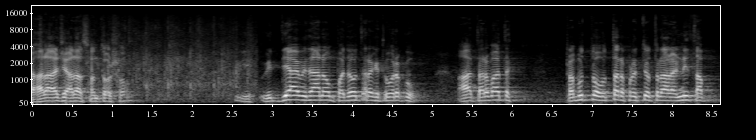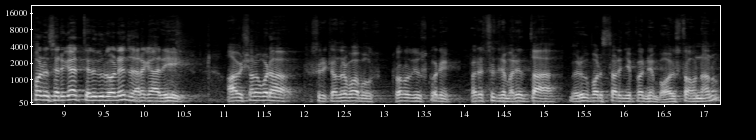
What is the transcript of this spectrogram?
చాలా చాలా సంతోషం. విద్యా విధానం పదో తరగతి వరకు ఆ తర్వాత ప్రభుత్వ ఉత్తర ప్రత్యుత్తరాలన్నీ తప్పనిసరిగా తెలుగులోనే జరగాలి. ఆ విషయంలో కూడా శ్రీ చంద్రబాబు చొరవ తీసుకొని పరిస్థితిని మరింత మెరుగుపరుస్తాడని చెప్పి నేను భావిస్తూ ఉన్నాను.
